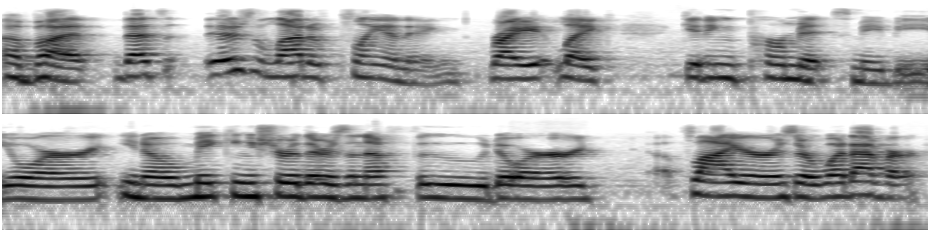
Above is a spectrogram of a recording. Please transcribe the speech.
uh, but that's there's a lot of planning right like getting permits maybe or you know making sure there's enough food or flyers or whatever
